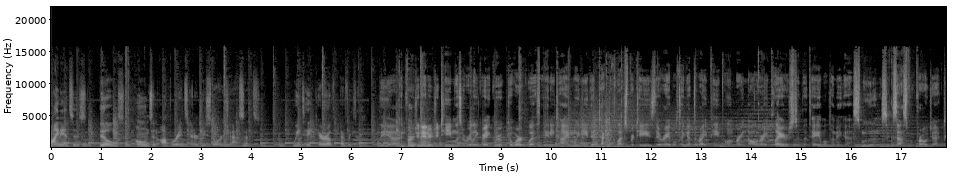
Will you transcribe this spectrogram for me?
Finances, builds, owns, and operates energy storage assets. We take care of everything. The uh, Convergent Energy team was a really great group to work with. Anytime we needed technical expertise, they were able to get the right people and bring all the right players to the table to make a smooth and successful project.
